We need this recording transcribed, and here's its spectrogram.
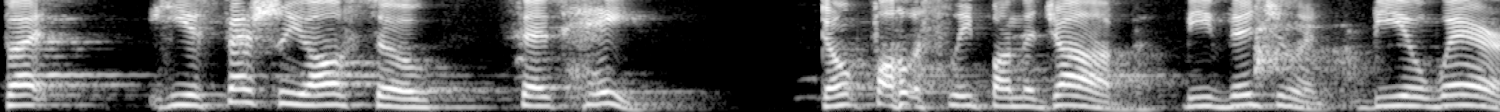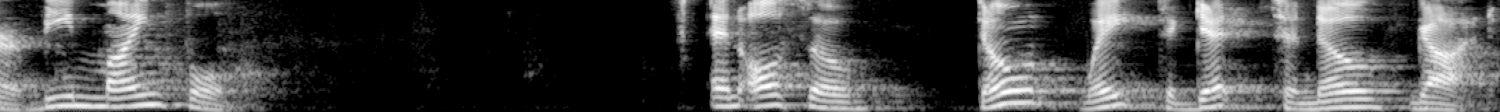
But he especially also says, hey, don't fall asleep on the job. Be vigilant, be aware, be mindful. And also, don't wait to get to know God.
